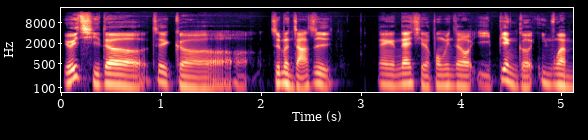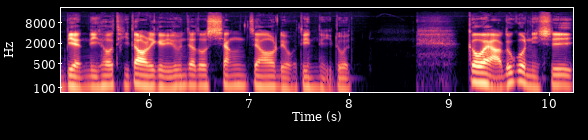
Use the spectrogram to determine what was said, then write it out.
有一期的这个纸本杂志。那个那期的封面叫做“以变革应万变”，里头提到了一个理论，叫做“香蕉柳丁理论”。各位啊，如果你是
